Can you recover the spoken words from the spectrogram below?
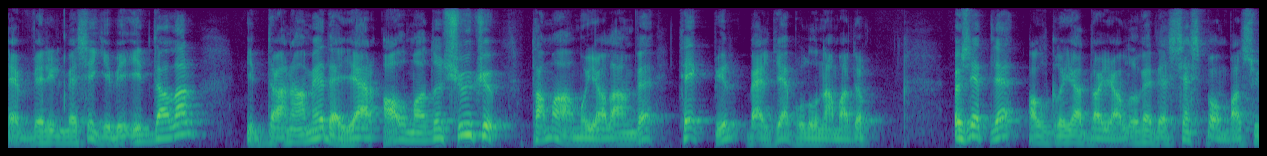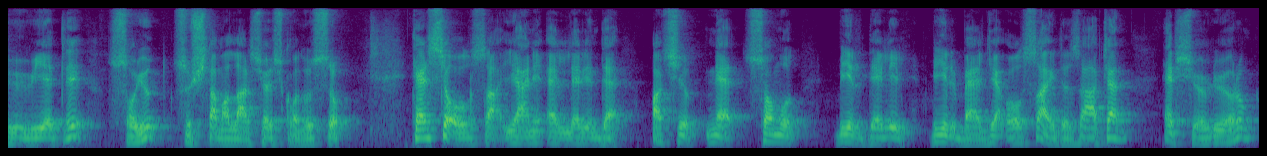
ev verilmesi gibi iddialar iddianamede yer almadı çünkü tamamı yalan ve tek bir belge bulunamadı. Özetle algıya dayalı ve de ses bombası hüviyetli soyut suçlamalar söz konusu. Tersi olsa yani ellerinde açık, net, somut bir delil, bir belge olsaydı zaten hep söylüyorum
